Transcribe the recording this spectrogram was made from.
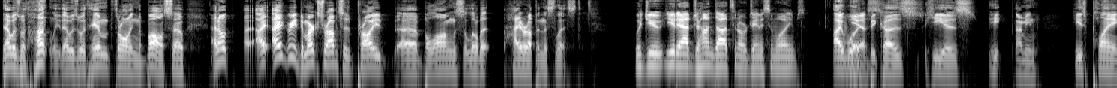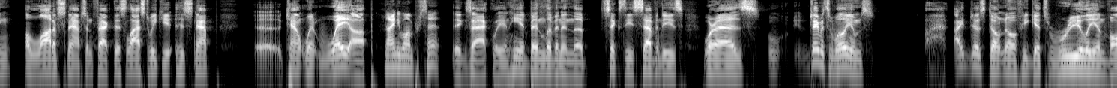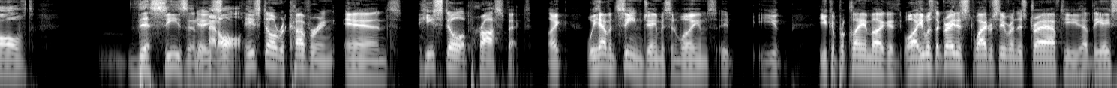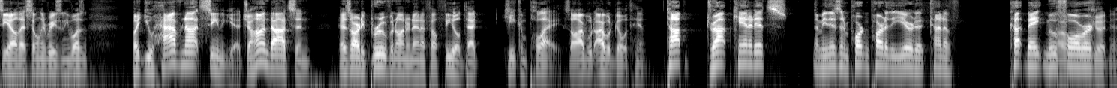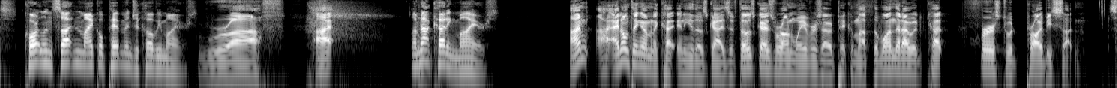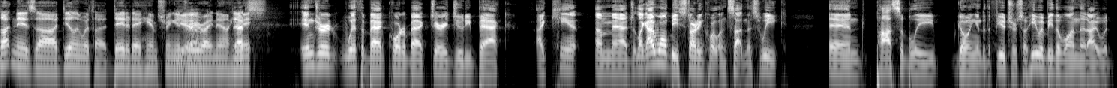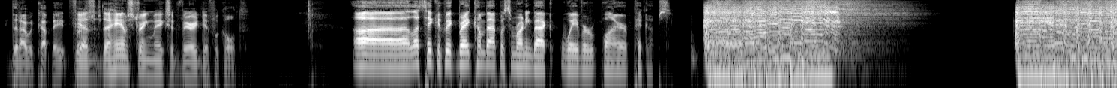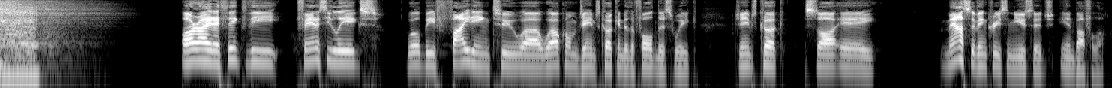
That was with Huntley. That was with him throwing the ball. So I don't. I, I agree. Demarcus Robinson probably uh, belongs a little bit higher up in this list. Would you you'd add Jahan Dotson over Jameson Williams? I would Yes. because he is he. I mean, he's playing a lot of snaps. In fact, this last week he- his snap uh, count went way up. Ninety one percent. Exactly, and he had been living in the 60s, 70s, whereas Jameson Williams, I just don't know if he gets really involved this season Yeah, at all. He's still recovering, and he's still a prospect. Like we haven't seen Jameson Williams. It, you you could proclaim like, well, he was the greatest wide receiver in this draft. He had the ACL. That's the only reason he wasn't. But you have not seen it yet. Jahan Dotson has already proven on an NFL field that he can play. So I would I would go with him. Top drop candidates. I mean, this is an important part of the year to kind of cut bait, move Oh, forward. Goodness. Courtland Sutton, Michael Pittman, Jakobi Meyers. Rough. I I'm not cutting Meyers. I'm I I don't think I'm going to cut any of those guys. If those guys were on waivers, I would pick them up. The one that I would cut first would probably be Sutton. Sutton is uh, dealing with a day-to-day hamstring injury Yeah. right now. He may, That's Injured with a bad quarterback, Jerry Jeudy back. I can't imagine. Like I won't be starting Courtland Sutton this week, and possibly going into the future. So he would be the one that I would that I would cut bait yeah. The hamstring makes it very difficult. Uh, let's take a quick break. Come back with some running back waiver wire pickups. All right, I think the fantasy leagues will be fighting to uh, welcome James Cook into the fold this week. James Cook saw a massive increase in usage in Buffalo.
